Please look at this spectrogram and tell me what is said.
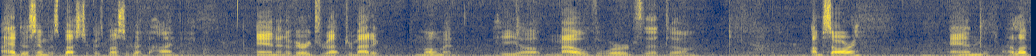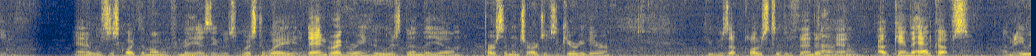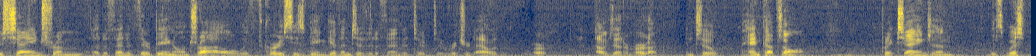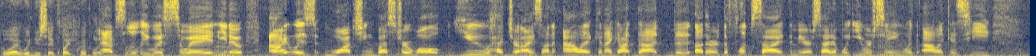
I had to assume it was Buster because Buster's right behind me, and in a very dra- dramatic moment, he uh, mouthed the words that. Um, I'm sorry, and I love you. And it was just quite the moment for me as he was whisked away. Dan Gregory, who has been the um, person in charge of security there, he was up close to the defendant, Oh, and out came the handcuffs. I mean, he was changed from a defendant there being on trial with courtesies being given to the defendant, to, to Richard Allen, or Alexander Murdaugh, into handcuffs on. Mm-hmm. Quick change, and was whisked away, wouldn't you say, quite quickly? absolutely whisked away. And you uh-huh. know, I was watching Buster while you had your eyes on Alex, and I got that the other, the flip side, the mirror side of what you were mm-hmm. seeing with Alex as he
